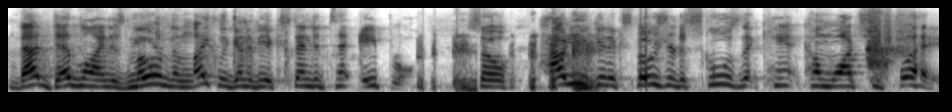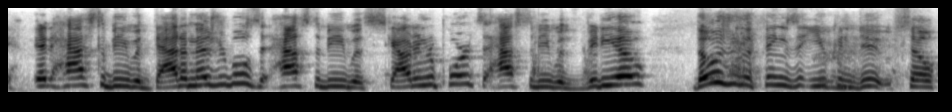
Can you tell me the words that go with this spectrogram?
that deadline is more than likely going to be extended to April. So, how do you get exposure to schools that can't come watch you play? It has to be with data measurables, it has to be with scouting reports, it has to be with video. Those are the things that you can do. So,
